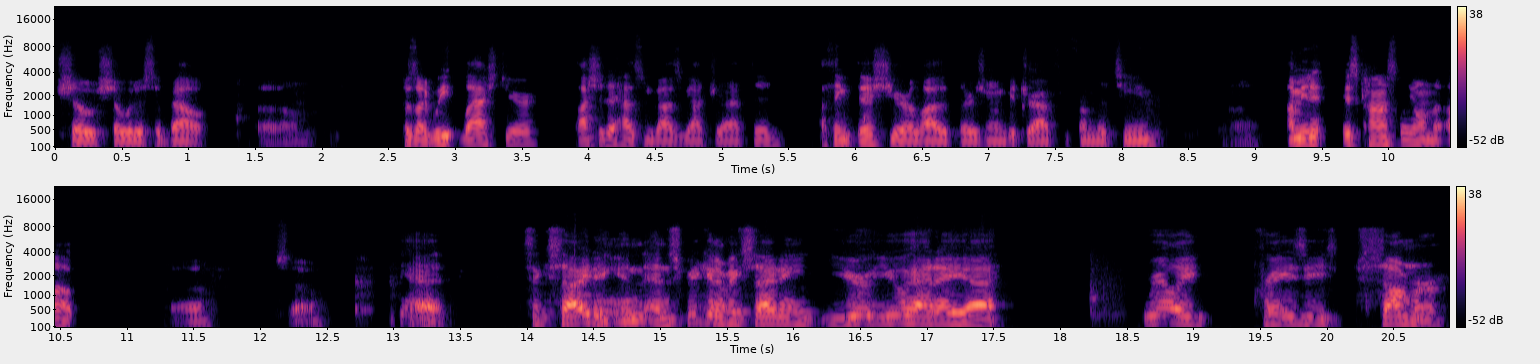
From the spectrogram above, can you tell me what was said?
show show what it's about. Um, because like we last year, last year they had some guys got drafted. I think this year a lot of the players are going to get drafted from their team. Uh, I mean, it, it's constantly on the up. Uh, so yeah, it's exciting. And and speaking of exciting, you you had a uh, really crazy summer.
